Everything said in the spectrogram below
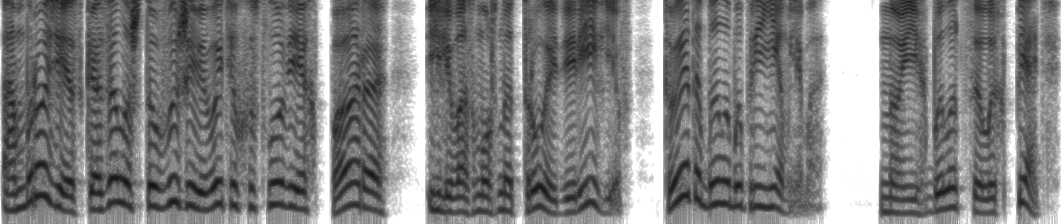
Амброзия сказала, что выживи в этих условиях пара или, возможно, трое деревьев, то это было бы приемлемо. Но их было целых пять.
